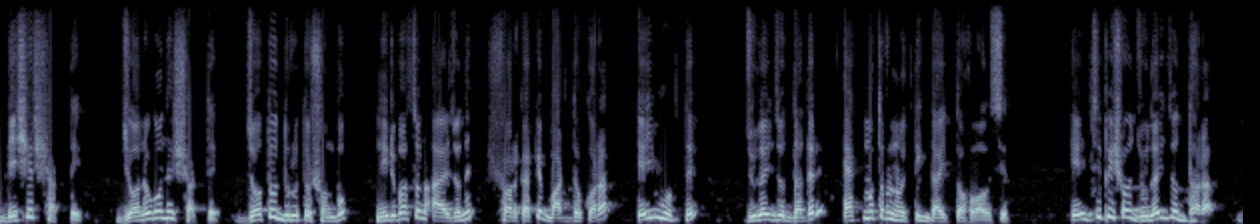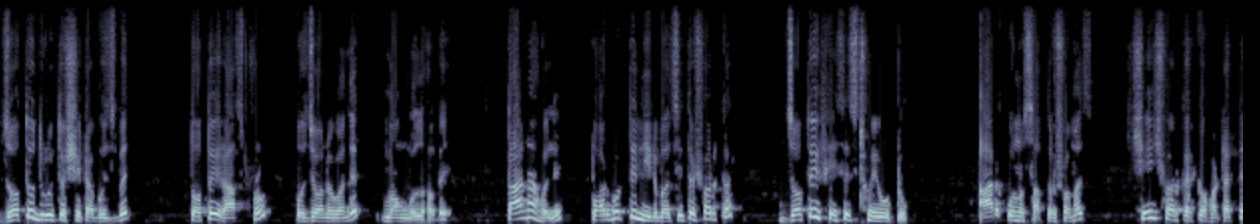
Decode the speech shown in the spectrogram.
দেশের স্বার্থে, জনগণের স্বার্থে যত দ্রুত সম্ভব নির্বাচন আয়োজনে সরকারকে বাধ্য করা এই মুহূর্তে জুলাই যোদ্ধাদের একমাত্র নৈতিক দায়িত্ব হওয়া উচিত। এনসিপি সহ জুলাই যোদ্ধারা যত দ্রুত সেটা বুঝবে, ততই রাষ্ট্র ও জনগণের মঙ্গল হবে। তা না হলে পরবর্তী নির্বাচিত সরকার যতই ফেসিস্ট হয়ে উঠুক, আর কোনো ছাত্র সমাজ সেই সরকারকে হঠাতে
